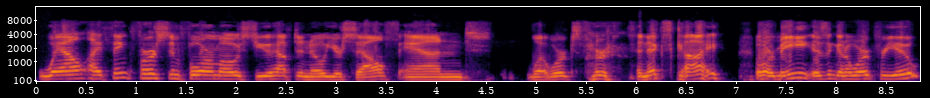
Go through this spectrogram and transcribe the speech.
well, I think first and foremost, you have to know yourself and what works for the next guy or me isn't going to work for you.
